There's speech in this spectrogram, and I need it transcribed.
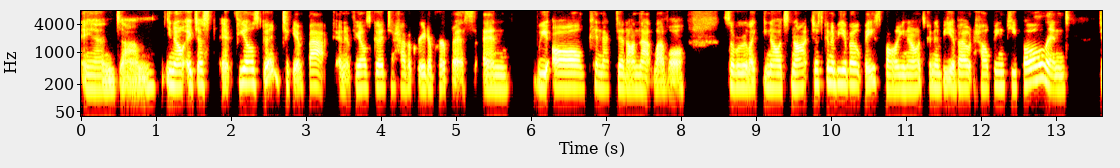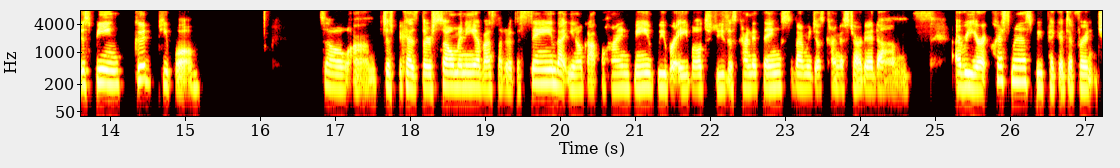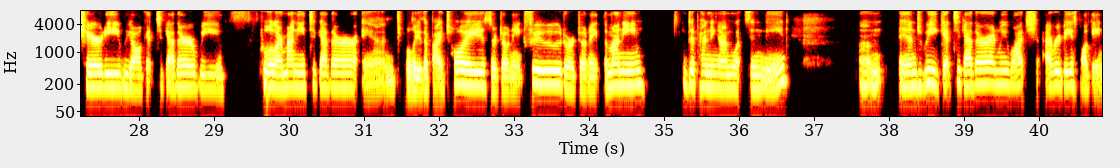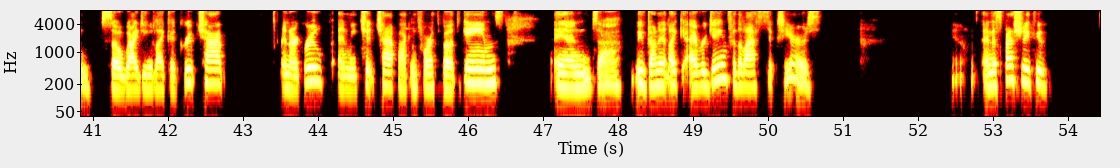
And um, you know it just it feels good to give back and it feels good to have a greater purpose and we all connected on that level. So we were like you know it's not just going to be about baseball you know it's going to be about helping people and just being good people so um, just because there's so many of us that are the same that you know got behind me we were able to do this kind of thing. So then we just kind of started um, every year at christmas we pick a different charity we all get together we pool our money together and we'll either buy toys or donate food or donate the money depending on what's in need. Um, and we get together and we watch every baseball game. So i do like a group chat in our group and we chit chat back and forth about the games. And uh, we've done it like every game for the last six years. Yeah. And especially through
